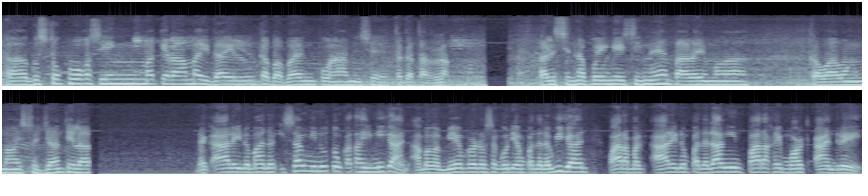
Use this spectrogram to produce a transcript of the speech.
Ah, gusto po kasing makiramay dahil kababayan po namin siya, eh, taga Tarlac. Alisin na po yung hazing na yan para yung mga kawawang mga estudyante. la- Nag-alay naman ng isang minutong katahimikan ang mga miyembro ng Sangguniang Panalawigan para mag-alay ng panalangin para kay Mark Andre.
